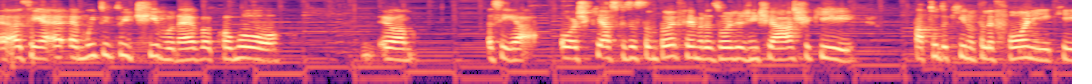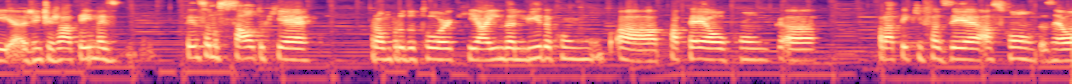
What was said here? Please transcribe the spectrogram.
é, assim, é, é, muito intuitivo, né? Como eu, assim, eu acho que as coisas são tão efêmeras hoje, a gente acha que tá tudo aqui no telefone e que a gente já tem, mas pensa no salto que é para um produtor que ainda lida com uh, papel, com uh, para ter que fazer as contas, né? ou,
